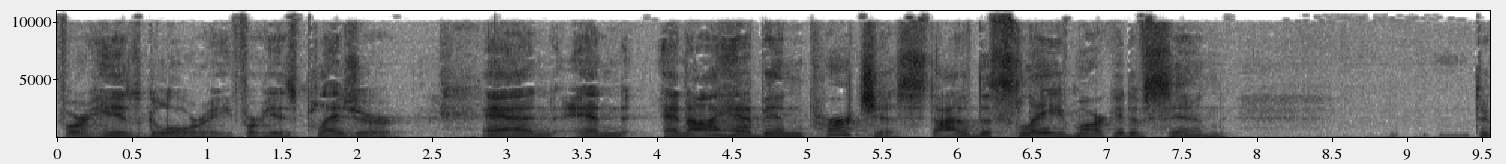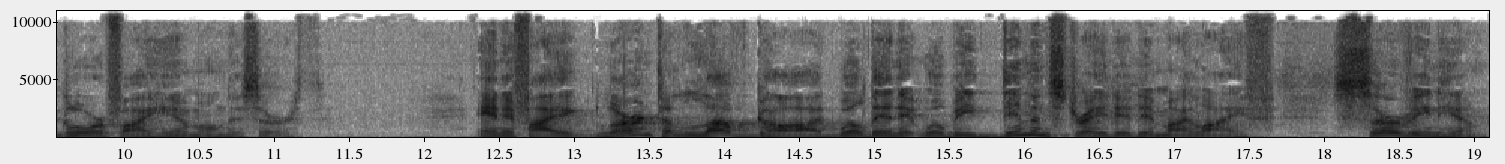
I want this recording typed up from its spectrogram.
for his glory, for his pleasure. And, and, and I have been purchased out of the slave market of sin to glorify Him on this earth. And if I learn to love God, well, then it will be demonstrated in my life, serving Him.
